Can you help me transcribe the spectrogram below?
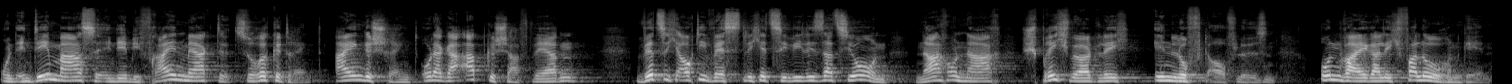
Und in dem Maße, in dem die freien Märkte zurückgedrängt, eingeschränkt oder gar abgeschafft werden, wird sich auch die westliche Zivilisation nach und nach sprichwörtlich in Luft auflösen, unweigerlich verloren gehen.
